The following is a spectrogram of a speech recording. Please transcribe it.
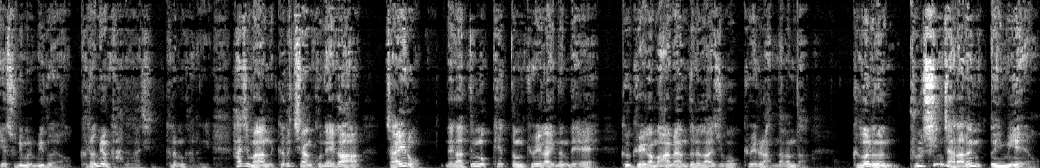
예수님을 믿어요. 그러면 가능하지. 그러면 가능해. 하지만 그렇지 않고 내가 자의로 내가 등록했던 교회가 있는데 그 교회가 마음에 안 들어가지고 교회를 안 나간다. 그거는 불신자라는 의미예요.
